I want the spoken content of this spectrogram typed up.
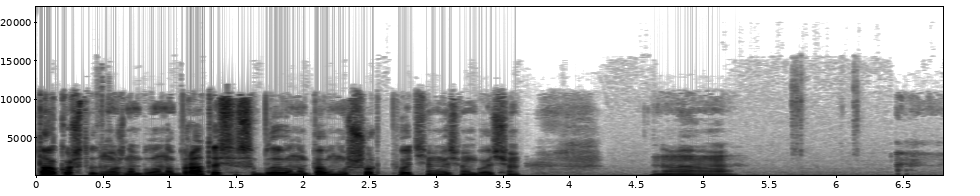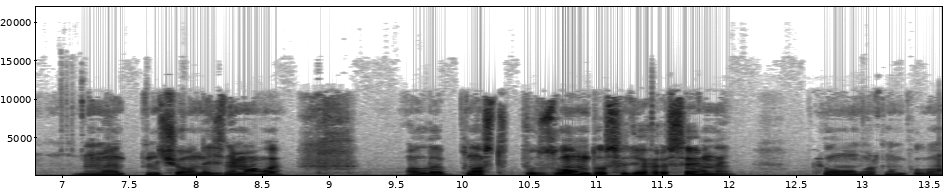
також тут можна було набратися, особливо, напевно, в шорт потім. Ось ми бачимо. Ми нічого не знімали. Але у нас тут був злом досить агресивний. В цілому можна було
